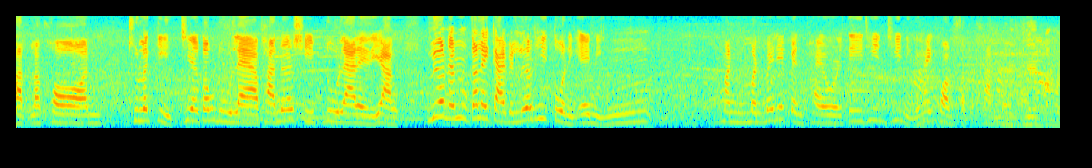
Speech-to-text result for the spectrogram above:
ตัดละครธุรกิจที่จะต้องดูแลพาร์เนอร์ชิพดูแลหลายๆอย่าง เรื่องนั้นมันก็เลยกลายเป็นเรื่องที่ตัวหนิงเองหนิงมันมันไม่ได้เป็น priority ที่ที่หนิงให้ความสำคัญเครียดบ้างไหม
